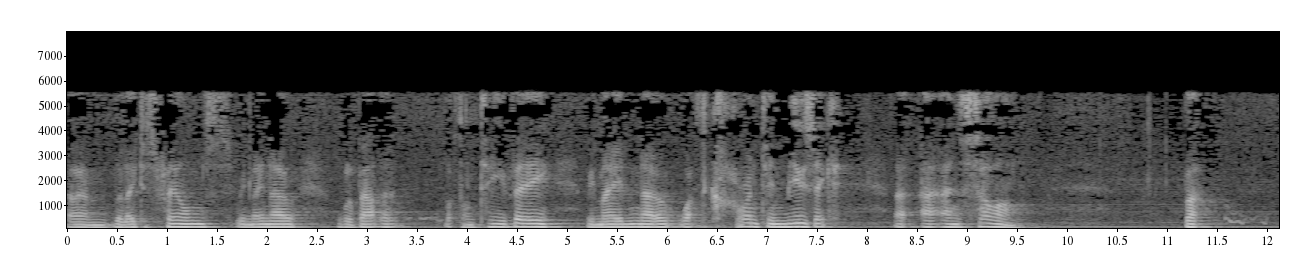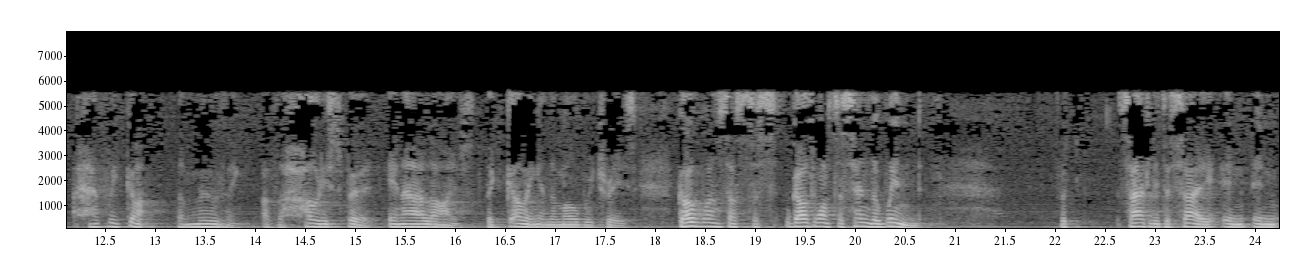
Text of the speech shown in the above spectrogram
um, the latest films. We may know all about the what's on TV. We may know what's current in music uh, uh, and so on. But have we got the moving of the Holy Spirit in our lives, the going in the mulberry trees? God wants us to, God wants to send the wind. Sadly to say, in, in,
